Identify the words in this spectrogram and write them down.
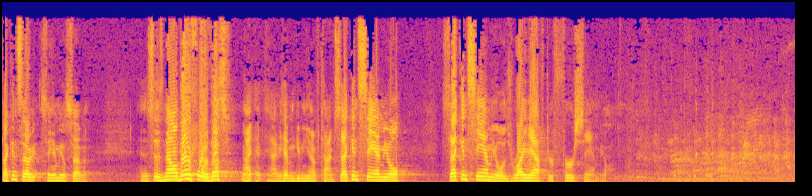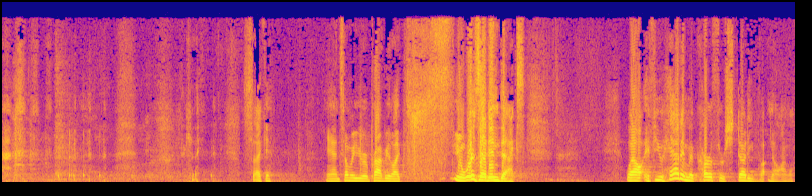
2 Samuel 7. And it says, Now therefore, thus I, I haven't given you enough time. 2 Samuel, 2 Samuel is right after 1 Samuel. okay. Second. And some of you are probably like, you know, where's that index? Well, if you had a MacArthur study, no, I won't.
